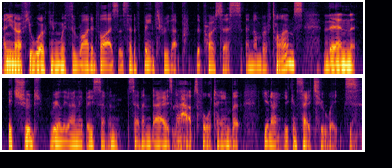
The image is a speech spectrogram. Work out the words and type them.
and you know if you're working with the right advisors that have been through that the process a number of times, then it should really only be seven seven days, perhaps fourteen, but you know you can say two weeks. Yeah.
